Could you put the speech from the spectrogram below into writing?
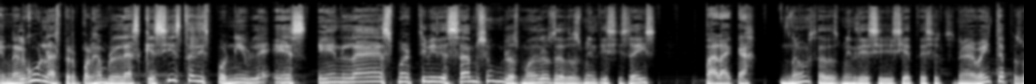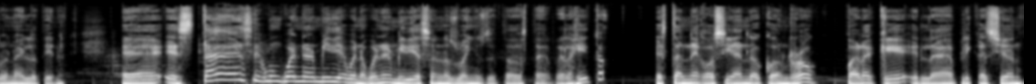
en algunas, pero por ejemplo, las que sí está disponible es en la Smart TV de Samsung, los modelos de 2016 para acá, ¿no? O sea, 2017, 18, 19, 20, pues bueno, ahí lo tienen. Eh, está, según Warner Media, bueno, Warner Media son los dueños de todo este relajito. Están negociando con Roku para que la aplicación,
